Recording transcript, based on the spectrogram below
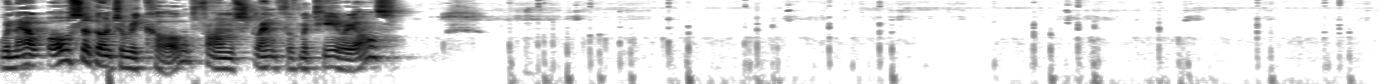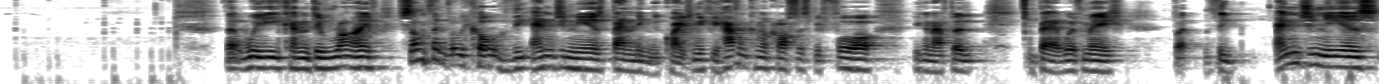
We're now also going to recall from strength of materials that we can derive something that we call the engineer's bending equation. If you haven't come across this before, you're going to have to bear with me. But the engineer's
